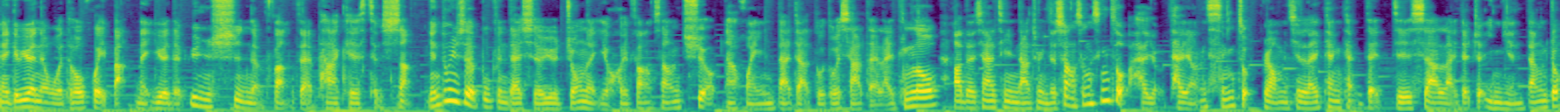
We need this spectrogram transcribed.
每个月呢，我都会把每月的运势呢放在 Podcast 上，年度运势的部分在十二月中呢也会放上去哦。那欢迎大家多多下载来听喽。好的，现在请你拿出你的上升星座还有太阳星座，让我们一起来看看在接下来的这一年当中，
